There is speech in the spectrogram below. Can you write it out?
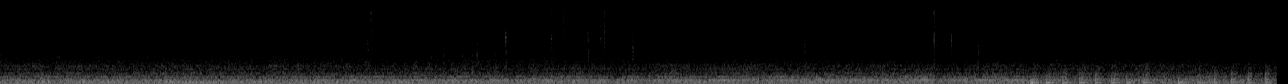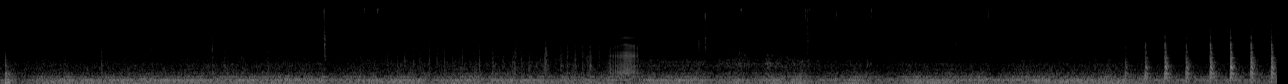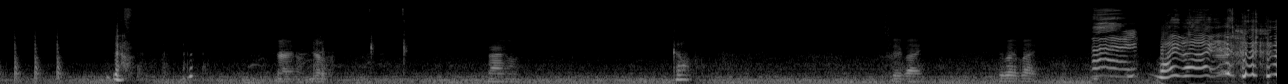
Sai thẳng nhất Sai không? Không Say bye. Say bye. Bye. Bye bye.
